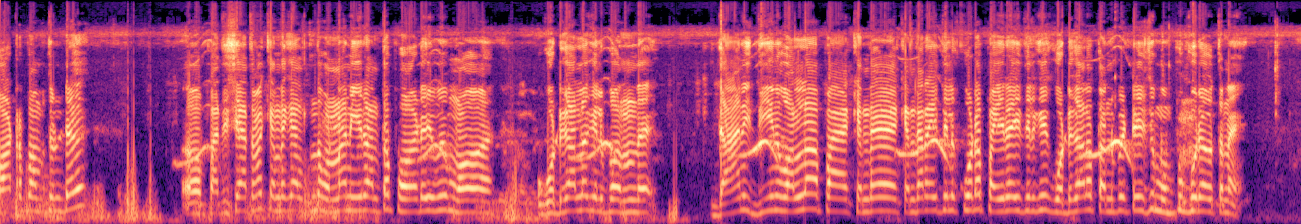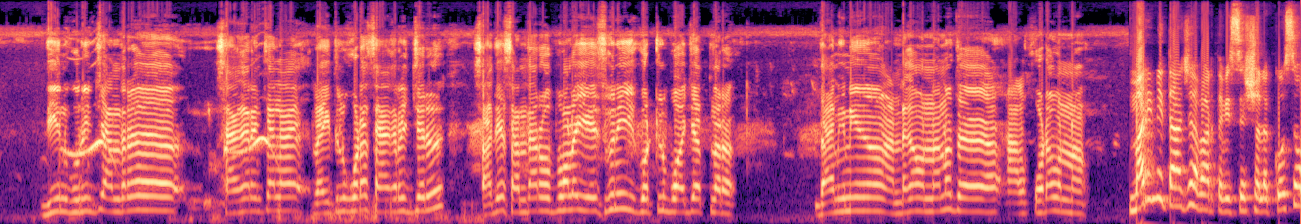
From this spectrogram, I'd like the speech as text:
వాటర్ పంపుతుంటే పది శాతమే కిందకి వెళ్తుంది. ఉన్న నీరు అంతా పాడి మో వెళ్ళిపోతుంది. దాని దీనివల్ల కింద కింద రైతులకు కూడా పై రైతులకి గొడ్డుగాల తను పెట్టేసి ముంపుకు గురవుతున్నాయి దీని గురించి అందరూ సహకరించాల? రైతులు కూడా సహకరించారు. అదే సందా రూపంలో వేసుకుని ఈ గొట్లు బాగు చేస్తున్నారు. దానికి నేను అండగా ఉన్నాను. వాళ్ళకు వాళ్ళు కూడా ఉన్నాం. మరిన్ని తాజా వార్త విశేషాల కోసం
